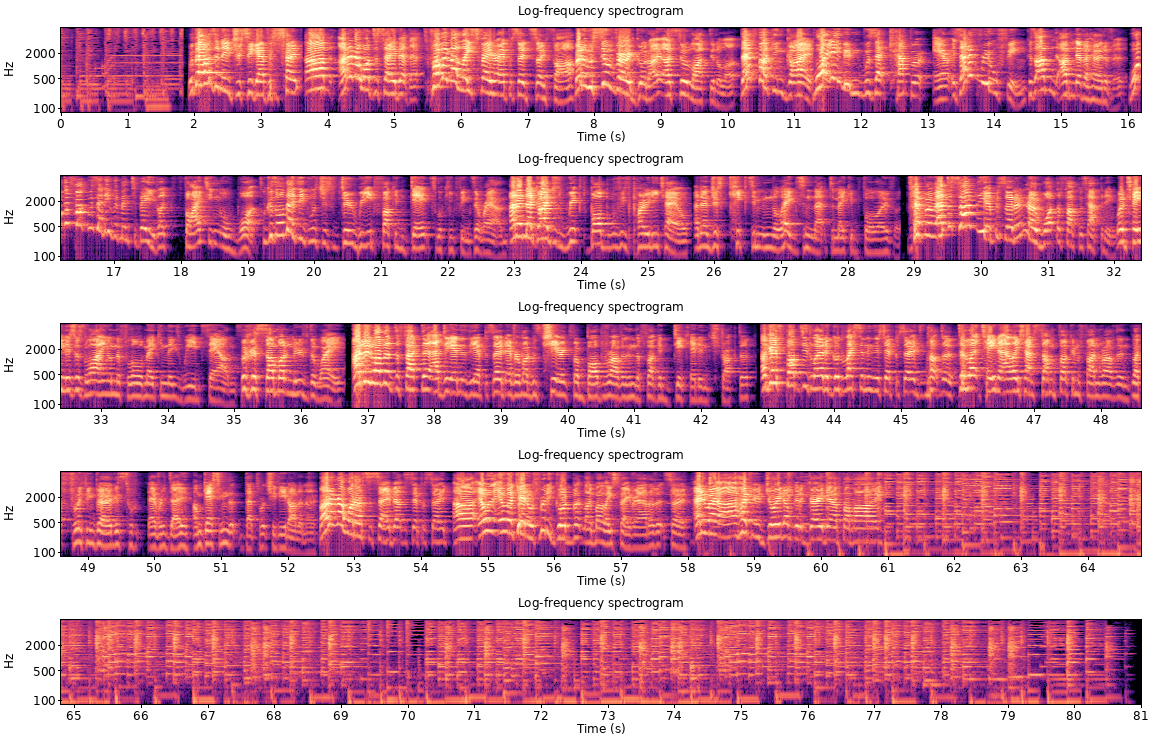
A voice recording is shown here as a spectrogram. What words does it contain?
Well, that was an interesting episode. Um, I don't know what to say about that. It's probably my least favorite episode so far, but it was still very good. I, I still liked it a lot. That fucking guy. What even was that Kappa Air? Is that a real thing? Because I've, I've never heard of it. What the fuck was that even meant to be? Like, fighting or what? Because all they did was just do weird fucking dance looking things around. And then that guy just whipped Bob with his ponytail and then just kicked him in the legs and that to make him fall over. but at the start of the episode, I didn't know what the fuck was happening. When Tina's just lying on the floor making these weird sounds because someone moved away. I do love it the fact that at the end of the episode, everyone was cheering for Bob rather than the fucking dickhead instructor. I guess Bob did learn a good lesson in this episode, not to, to let Tina at least have some fucking fun rather than like flipping burgers to, every day. I'm guessing that that's what she did. I don't know. But I don't know what else to say about this episode. Uh, it was, it again, it was pretty good, but like my least favorite out of it. So anyway, I hope you enjoyed. I'm gonna go now. Bye bye.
